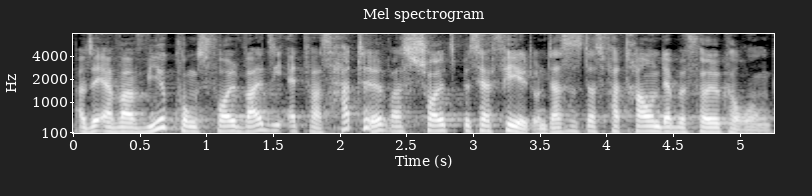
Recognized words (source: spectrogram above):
Also er war wirkungsvoll, weil sie etwas hatte, was Scholz bisher fehlt. Und das ist das Vertrauen der Bevölkerung.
